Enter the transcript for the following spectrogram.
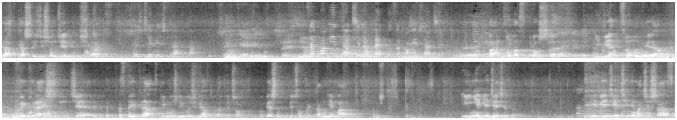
Kratka 69, tak? 6-9 kratka. Zapamiętacie, na pewno zapamiętacie. E, Bardzo Was proszę i wiem co mówię, wykreślcie z tej kratki możliwość wiatru na pieczątku. Po pierwsze pieczątek tam nie ma i nie wiedziecie tam. Nie wiedziecie, nie macie szansy,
